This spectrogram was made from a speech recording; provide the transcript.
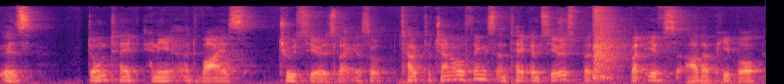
is don't take any advice too serious. Like so, take the general things and take them serious. But but if other people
